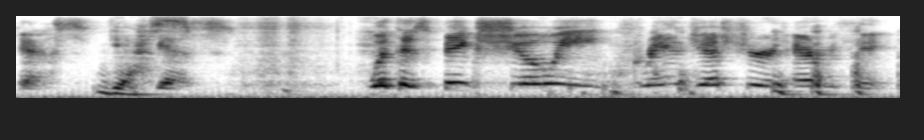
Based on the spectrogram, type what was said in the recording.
Yes. Yes. Yes. With its big showy grand gesture and everything.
